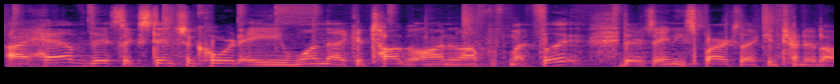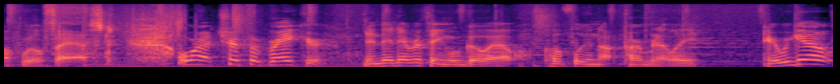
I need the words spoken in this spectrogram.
I have this extension cord, a one that I could toggle on and off with my foot. If there's any sparks, I can turn it off real fast. Or I trip a breaker, and then everything will go out. Hopefully not permanently. Here we go.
